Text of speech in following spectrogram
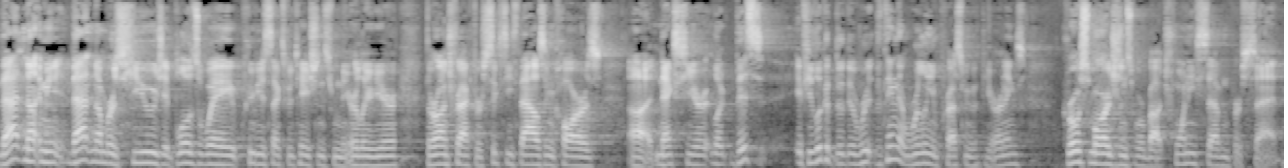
That, I mean, that number is huge. It blows away previous expectations from the earlier year. They're on track for 60,000 cars uh, next year. Look, this, if you look at the, the, the thing that really impressed me with the earnings gross margins were about 27%.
